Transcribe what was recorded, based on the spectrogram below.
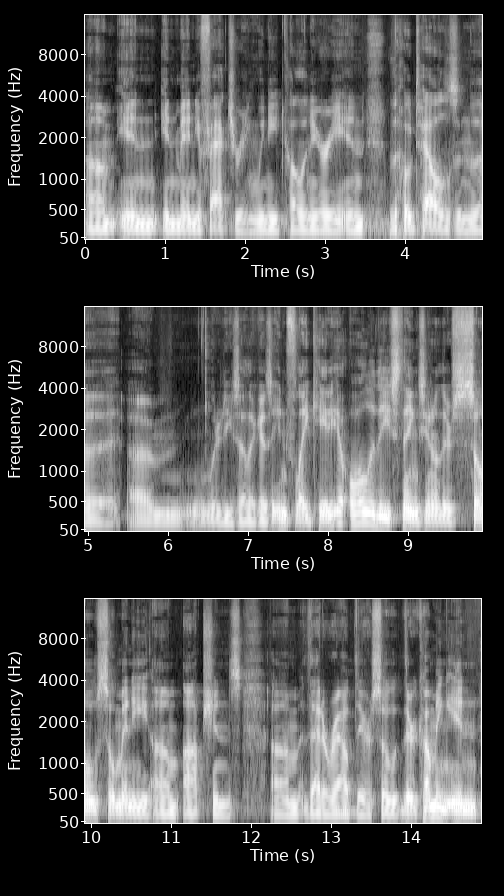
um, in in manufacturing. We need culinary in the hotels and the um, what are these other guys? Inflate all of these things. You know there's so so many um, options um, that are out there. So they're coming in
